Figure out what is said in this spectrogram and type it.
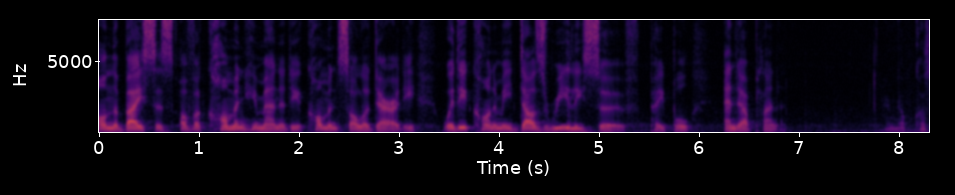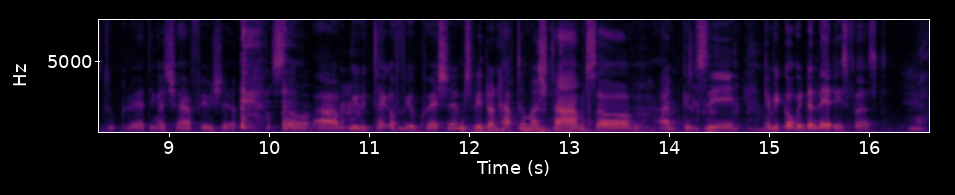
on the basis of a common humanity, a common solidarity, where the economy does really serve people and our planet. And of course, to creating a shared future. so um, we will take a few questions. We don't have too much time, so I can see. Can we go with the ladies first?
